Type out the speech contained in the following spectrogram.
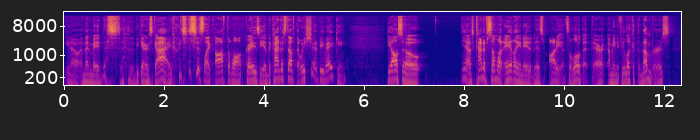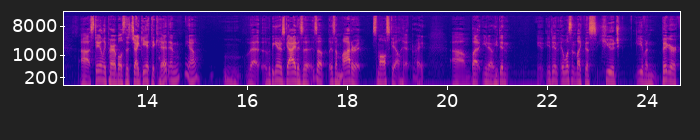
you know, and then made this the beginner's guide, which is just like off the wall crazy and the kind of stuff that we should be making. He also, you know, it's kind of somewhat alienated his audience a little bit there. I mean, if you look at the numbers, uh, Stanley Parable is this gigantic hit, and you know, that the beginner's guide is a is a is a moderate small scale hit, right? Um, but you know, he didn't, he didn't. It wasn't like this huge, even bigger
